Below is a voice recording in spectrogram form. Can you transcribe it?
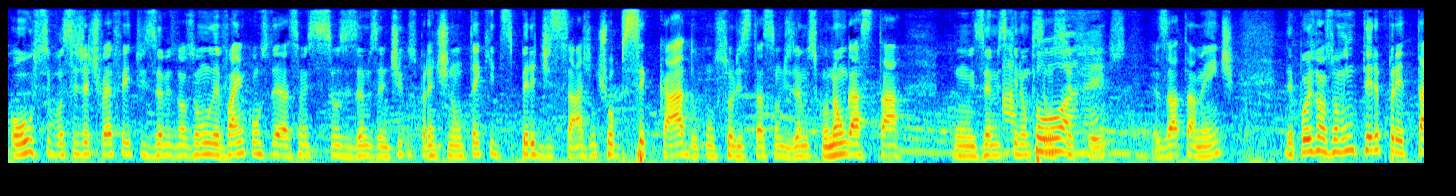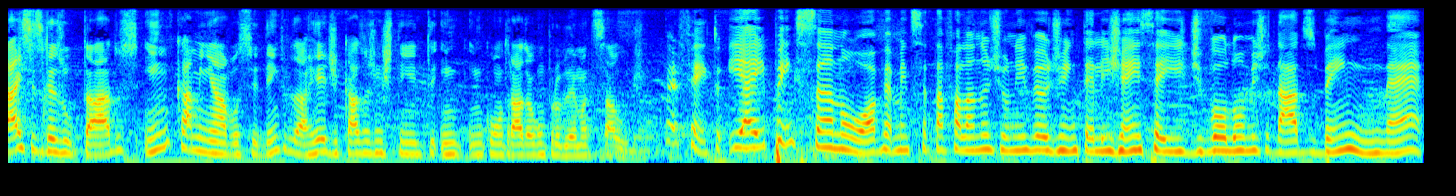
Ou se você já tiver feito exames, nós vamos levar em consideração esses seus exames antigos para a gente não ter que desperdiçar, a gente é obcecado com solicitação de exames, com não gastar com exames que não precisam ser né? feitos. exatamente. Depois nós vamos interpretar esses resultados e encaminhar você dentro da rede caso a gente tenha encontrado algum problema de saúde. Perfeito. E aí pensando, obviamente você está falando de um nível de inteligência e de volume de dados bem, né,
